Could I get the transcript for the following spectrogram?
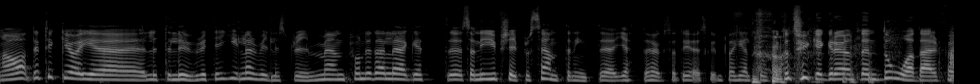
Ja, det tycker jag är lite lurigt. Jag gillar Really Stream, men från det där läget... eh, Sen är ju i och för sig procenten inte jättehög, så det skulle inte vara helt tokigt att tycka grönt ändå. Därför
